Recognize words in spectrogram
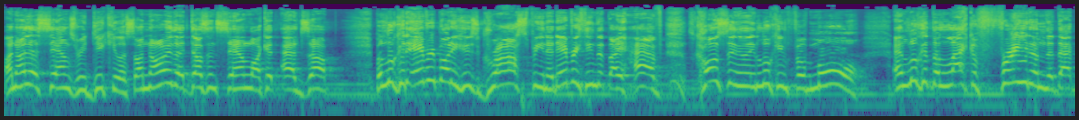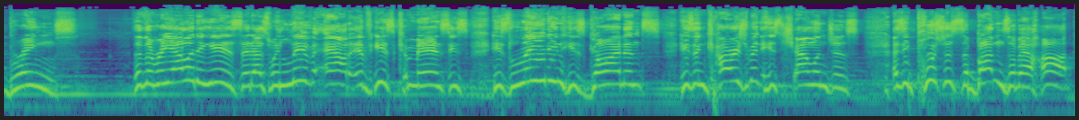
I know that sounds ridiculous. I know that doesn't sound like it adds up. But look at everybody who's grasping at everything that they have, constantly looking for more. And look at the lack of freedom that that brings. That the reality is that as we live out of His commands, His, His leading, His guidance, His encouragement, His challenges, as He pushes the buttons of our heart,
